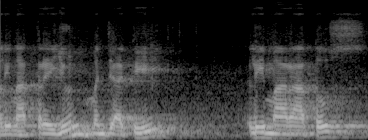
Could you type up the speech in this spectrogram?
lima triliun menjadi rp lima ratus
